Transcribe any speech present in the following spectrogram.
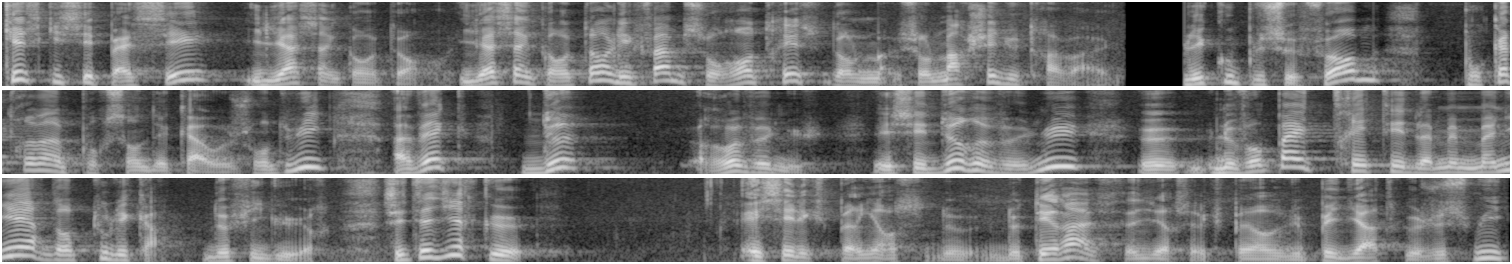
Qu'est-ce qui s'est passé il y a 50 ans? Il y a 50 ans, les femmes sont rentrées sur le marché du travail. Les couples se forment, pour 80% des cas aujourd'hui, avec deux revenus. Et ces deux revenus euh, ne vont pas être traités de la même manière dans tous les cas de figure. C'est-à-dire que Et c'est l'expérience de, terrain, c'est-à-dire c'est l'expérience du pédiatre que je suis,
